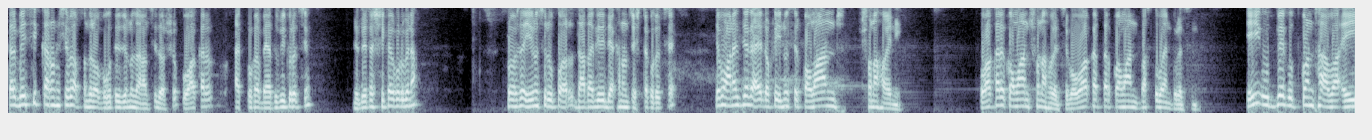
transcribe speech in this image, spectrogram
তার বেসিক কারণ হিসেবে আপনাদের অবগতির জন্য জানাচ্ছি, দর্শক, ওয়াকার এক প্রকার বেয়াদবি করেছে। যদি এটা স্বীকার করবে না প্রফেসর ইউনুসের উপর দাদাগিরি দেখানোর চেষ্টা করেছে এবং অনেক জায়গায় ডক্টর ইউনুসের কমান্ড শোনা হয়নি। ওয়াকারের কমান্ড শোনা হয়েছে বা ওয়াকার তার কমান্ড বাস্তবায়ন করেছেন। এই উদ্বেগ, উৎকণ্ঠা বা এই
